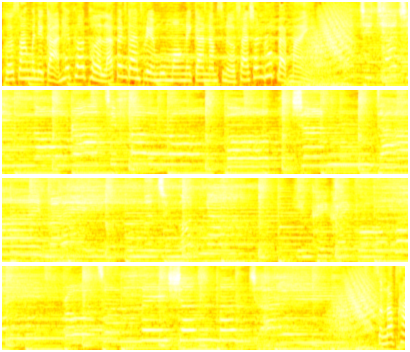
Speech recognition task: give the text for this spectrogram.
เพื่อสร้างบรรยากาศให้เพลิดเพลินและเป็นการเปลี่ยนมุมมองในการนำเสนอแฟชั่นรูปแบบใหม่ที่แท้จริงเอารักที่เฝ้ารอบอกฉันได้ไหมว่ามันจะงดงามยิ่งใครๆบอก ฉันมั่นใจสำหรับใคร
